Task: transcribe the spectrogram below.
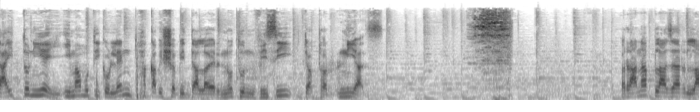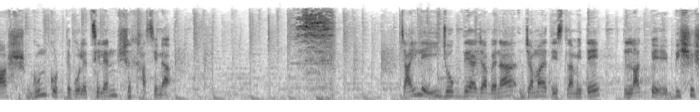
দায়িত্ব নিয়েই ইমামতি করলেন ঢাকা বিশ্ববিদ্যালয়ের নতুন ভিসি ডক্টর নিয়াজ। রানা প্লাজার লাশ গুম করতে বলেছিলেন শেখ হাসিনা। চাইলেই যোগ দেয়া যাবে না জামায়াত ইসলামীতে, লাগবে বিশেষ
